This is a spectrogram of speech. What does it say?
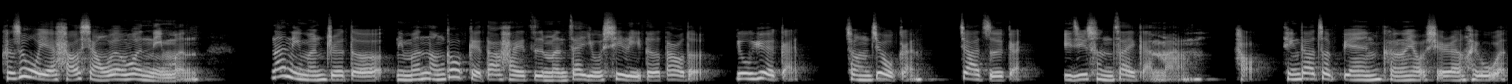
可是我也好想问问你们，那你们觉得你们能够给到孩子们在游戏里得到的优越感、成就感、价值感以及存在感吗？好，听到这边，可能有些人会问：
